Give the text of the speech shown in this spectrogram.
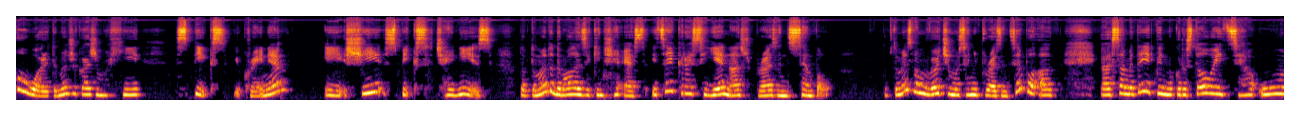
говорить, то ми вже кажемо he speaks Ukrainian і she speaks Chinese. Тобто ми додавали закінчення S. І це якраз є наш present simple. Тобто ми з вами вивчимо сьогодні present simple, але е, саме те, як він використовується у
